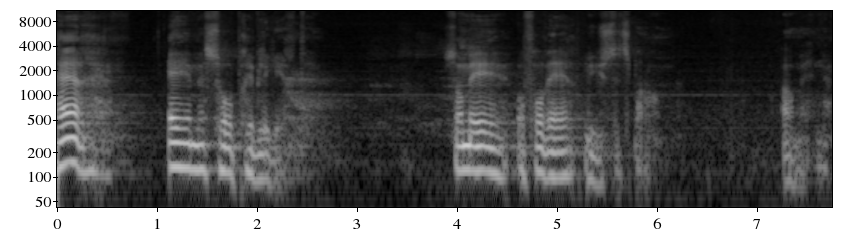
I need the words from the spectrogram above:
her er vi så privilegerte som er å få være lysets barn. Amen.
